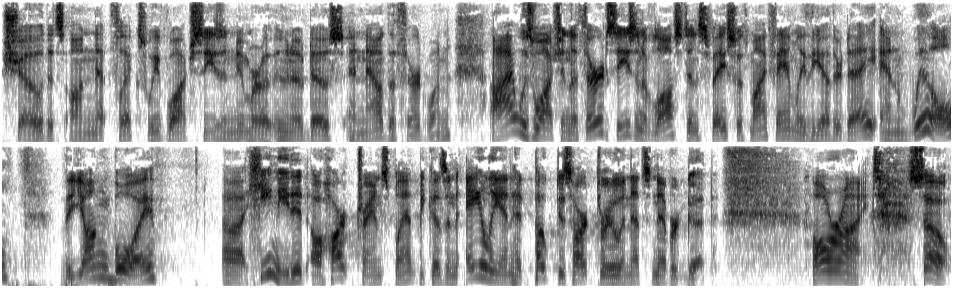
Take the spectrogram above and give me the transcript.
show that's on Netflix. We've watched season numero uno dos and now the third one. I was watching the third season of Lost in Space with my family the other day, and Will, the young boy, uh, he needed a heart transplant because an alien had poked his heart through, and that's never good. All right. So,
